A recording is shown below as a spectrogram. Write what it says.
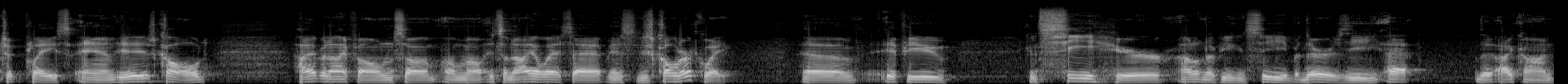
took place, and it is called. I have an iPhone, so I'm, I'm, uh, it's an iOS app, and it's just called Earthquake. Uh, if you can see here, I don't know if you can see, but there is the app, the icon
